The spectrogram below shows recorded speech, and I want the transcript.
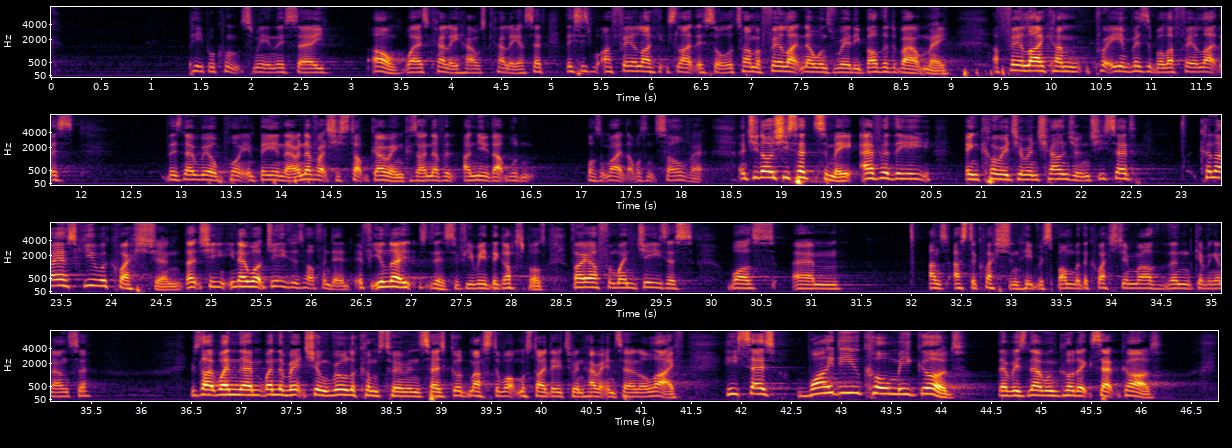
people come to me and they say, Oh, where's Kelly? How's Kelly? I said, This is, I feel like it's like this all the time. I feel like no one's really bothered about me. I feel like I'm pretty invisible. I feel like there's, there's no real point in being there. I never actually stopped going because I, never, I knew that wouldn't, wasn't right. That wasn't solve it. And you know she said to me? Ever the encourager and challenger. And she said, Can I ask you a question? That she, you know what Jesus often did? If you'll know this, if you read the Gospels, very often when Jesus was um, asked a question, he'd respond with a question rather than giving an answer. It was like when, um, when the rich young ruler comes to him and says, Good master, what must I do to inherit eternal life? He says, Why do you call me good? There is no one good except God.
